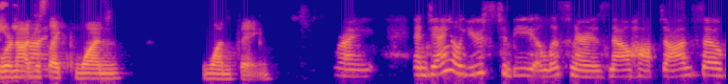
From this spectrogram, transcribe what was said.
We're not right. just like one, one thing. Right. And Daniel used to be a listener, is now hopped on. So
